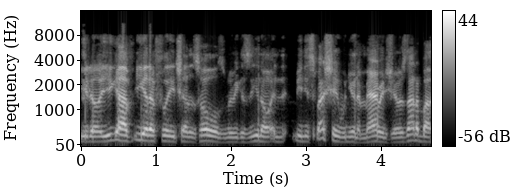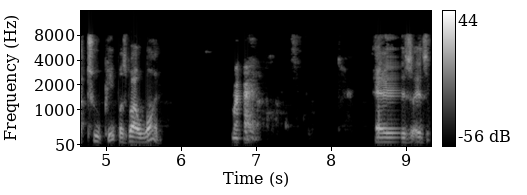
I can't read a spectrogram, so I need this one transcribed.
you know, you got you got to fill each other's holes because you know, and I mean, especially when you're in a marriage, it's not about two people; it's about one. Right. And it's, it's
